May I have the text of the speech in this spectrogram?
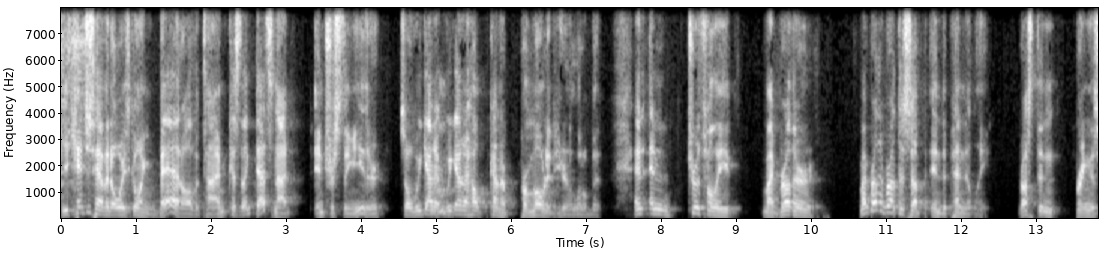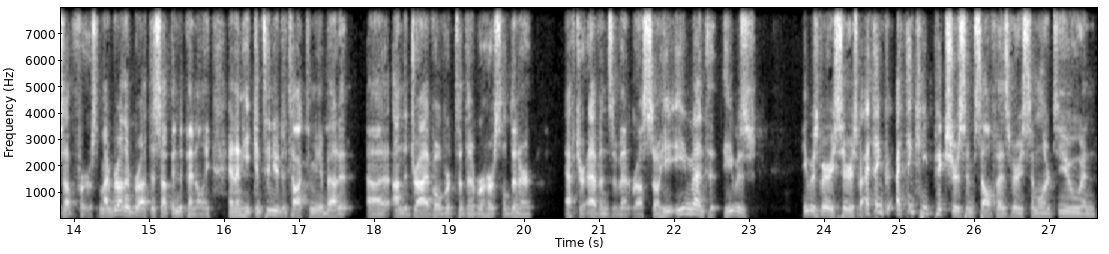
you can't just have it always going bad all the time because like that's not interesting either. So we gotta mm-hmm. we gotta help kind of promote it here a little bit. And and truthfully, my brother my brother brought this up independently. Russ didn't bring this up first. My brother brought this up independently, and then he continued to talk to me about it uh, on the drive over to the rehearsal dinner after Evan's event, Russ. So he he meant it. He was he was very serious. But I think I think he pictures himself as very similar to you, and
